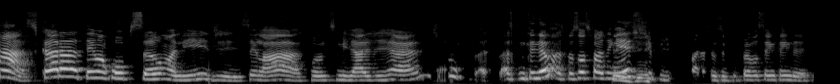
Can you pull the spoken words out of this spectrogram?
Ah, se o cara tem uma corrupção ali de, sei lá, quantos milhares de reais, tipo, entendeu? As pessoas fazem Entendi. esse tipo de comparação para você entender.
